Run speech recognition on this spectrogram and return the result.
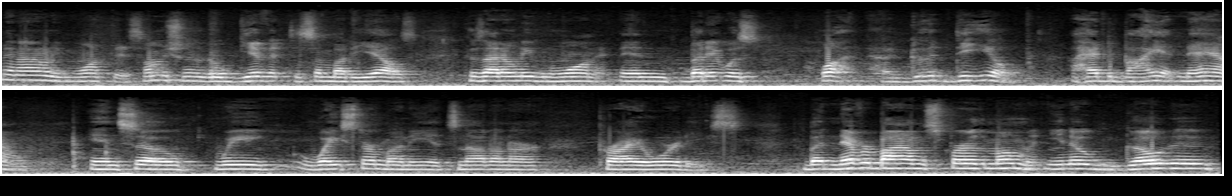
man, I don't even want this. I'm just going to go give it to somebody else because I don't even want it. And but it was what? A good deal. I had to buy it now. And so we waste our money. It's not on our priorities. But never buy on the spur of the moment. You know, go to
